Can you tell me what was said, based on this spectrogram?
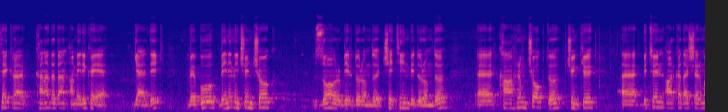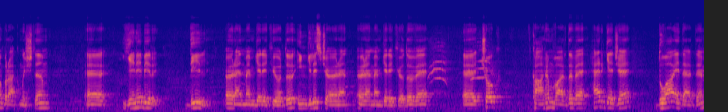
tekrar Kanada'dan Amerika'ya geldik ve bu benim için çok zor bir durumdu, çetin bir durumdu. Ee, kahrım çoktu çünkü e, bütün arkadaşlarımı bırakmıştım. Ee, yeni bir dil öğrenmem gerekiyordu, İngilizce öğren öğrenmem gerekiyordu ve e, çok kahrım vardı ve her gece dua ederdim.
